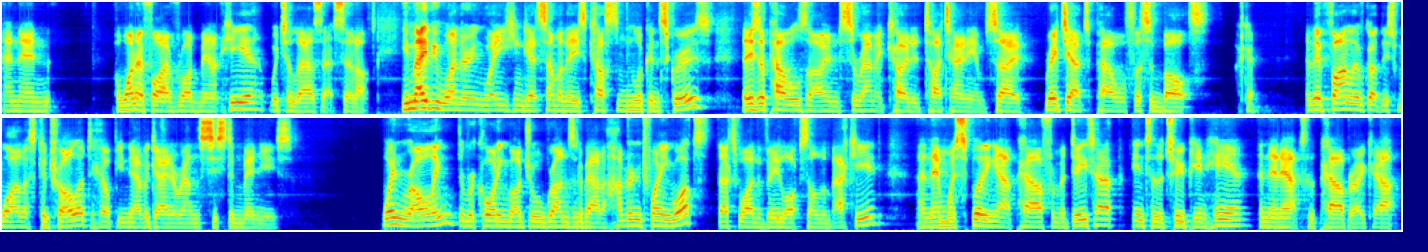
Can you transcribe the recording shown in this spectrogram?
and then a 105 rod mount here, which allows that setup. You may be wondering where you can get some of these custom looking screws. These are Pawel's own ceramic coated titanium. So reach out to Pawel for some bolts. Okay. And then finally, we've got this wireless controller to help you navigate around the system menus. When rolling, the recording module runs at about 120 watts. That's why the V-lock's on the back here. And then we're splitting out power from a D-tap into the two pin here and then out to the power breakout,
